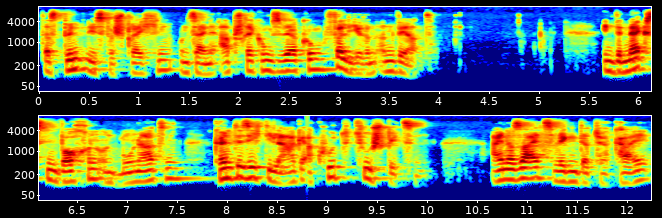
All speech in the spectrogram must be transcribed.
das Bündnisversprechen und seine Abschreckungswirkung verlieren an Wert. In den nächsten Wochen und Monaten könnte sich die Lage akut zuspitzen, einerseits wegen der Türkei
